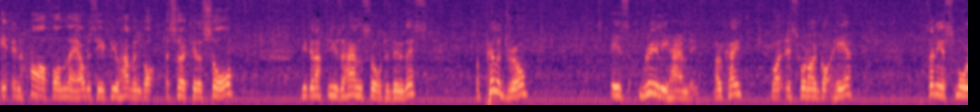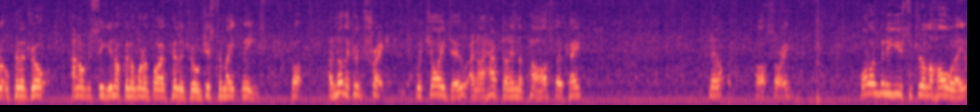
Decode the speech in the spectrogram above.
it in half on there. Obviously if you haven't got a circular saw, you're going to have to use a handsaw to do this. A pillar drill is really handy, okay? Like this one I've got here. It's only a small little pillar drill and obviously you're not going to want to buy a pillar drill just to make these. But another good trick which I do and I have done in the past okay? Now oh sorry. What I'm going to use to drill the hole in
